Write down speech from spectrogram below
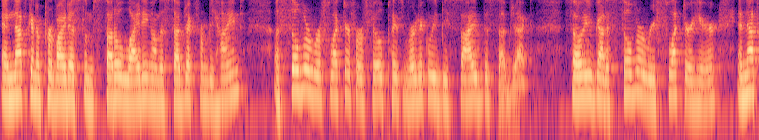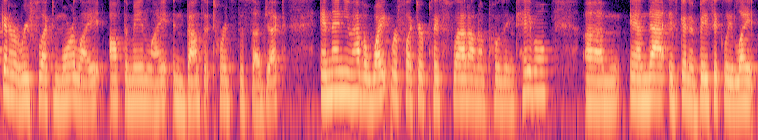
and that's gonna provide us some subtle lighting on the subject from behind. A silver reflector for fill placed vertically beside the subject. So you've got a silver reflector here, and that's gonna reflect more light off the main light and bounce it towards the subject. And then you have a white reflector placed flat on an opposing table. Um, and that is going to basically light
